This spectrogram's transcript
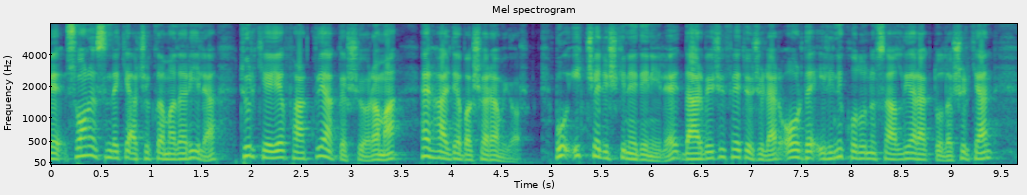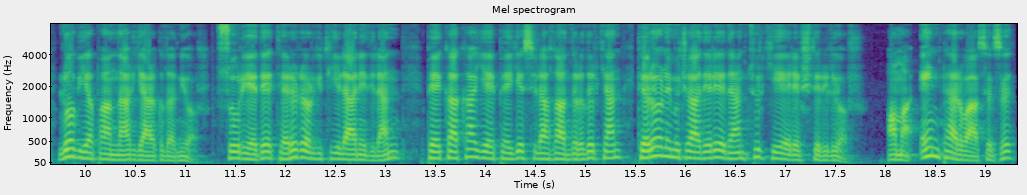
ve sonrasındaki açıklamalarıyla Türkiye'ye farklı yaklaşıyor ama herhalde başaramıyor. Bu iç çelişki nedeniyle darbeci FETÖ'cüler orada elini kolunu sallayarak dolaşırken lobi yapanlar yargılanıyor. Suriye'de terör örgütü ilan edilen PKK-YPG silahlandırılırken terörle mücadele eden Türkiye eleştiriliyor. Ama en pervasızı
